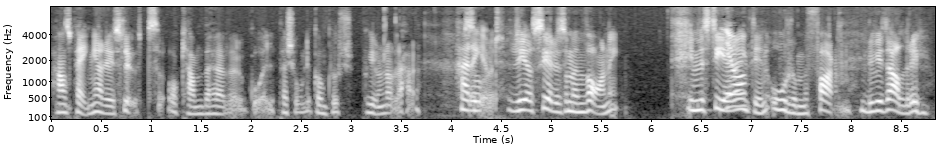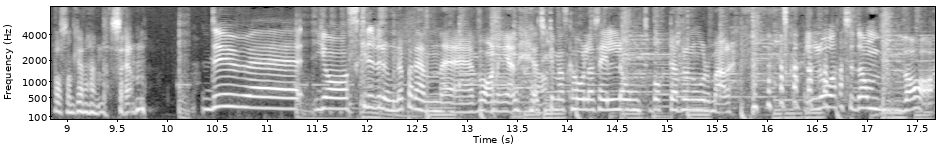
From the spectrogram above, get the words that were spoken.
hans pengar är slut och han behöver gå i personlig konkurs på grund av det här. Herregud. Så jag ser det som en varning. Investera Ja. inte i en ormfarm. Du vet aldrig vad som kan hända sen. Du, eh, jag skriver under på den eh, varningen. Jag tycker man ska hålla sig långt borta från ormar. Låt dem vara.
